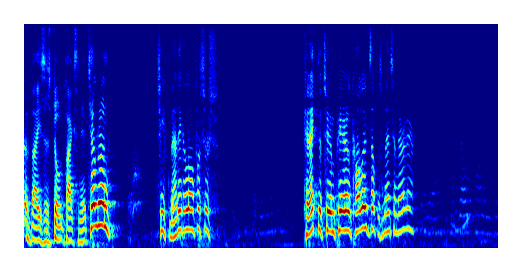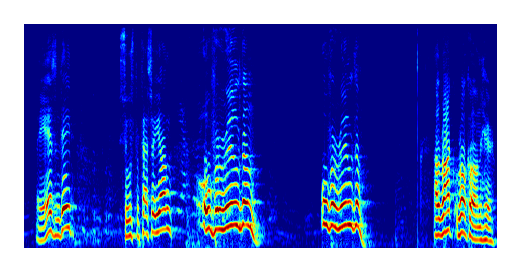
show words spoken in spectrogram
advises don't vaccinate children. Chief medical officers connected to Imperial College that was mentioned earlier. He is indeed. So's Professor Young. Overruled them. Overruled them. I'll rock, rock on here.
